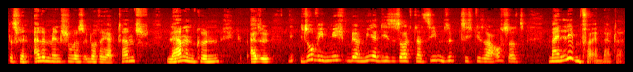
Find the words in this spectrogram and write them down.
dass wenn alle Menschen was über Reaktanz lernen können, also so wie mich bei mir dieses 1977 dieser Aufsatz mein Leben verändert hat.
